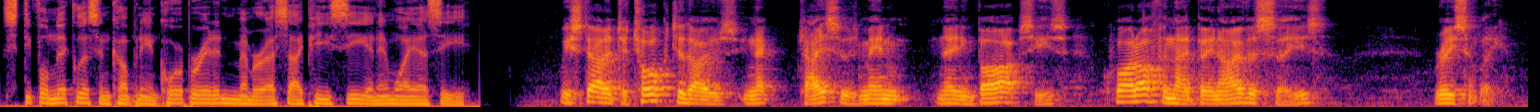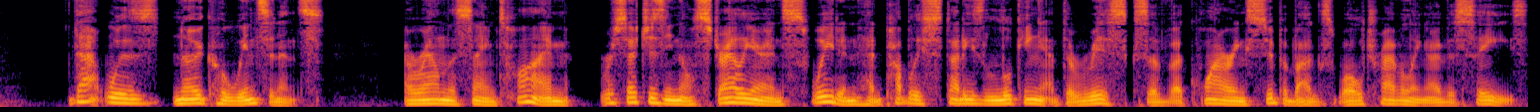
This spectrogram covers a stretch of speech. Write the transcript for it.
Stifel Nicolaus and Company Incorporated, member SIPC and NYSE. We started to talk to those, in that case, it was men needing biopsies, quite often they'd been overseas recently. That was no coincidence. Around the same time, researchers in Australia and Sweden had published studies looking at the risks of acquiring superbugs while travelling overseas.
